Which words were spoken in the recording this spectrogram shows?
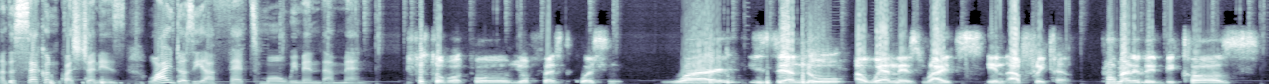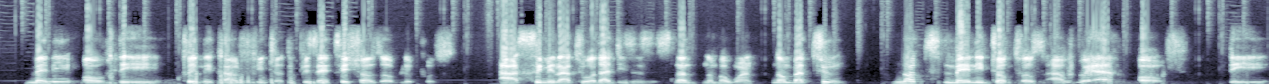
And the second question is, why does it affect more women than men? First of all, for your first question, why is there no awareness, right, in Africa? Primarily because many of the clinical features, the presentations of lupus are similar to other diseases. Number one. Number two, not many doctors are aware of the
